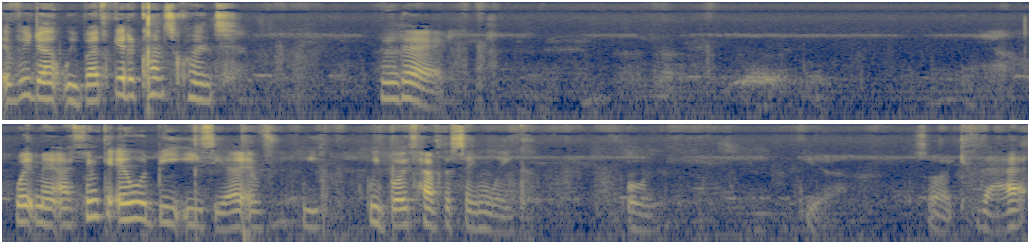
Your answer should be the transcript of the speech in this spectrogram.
If we don't, we both get a consequence. Okay. Wait, mate. I think it would be easier if we we both have the same leg on. Yeah. So like that.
